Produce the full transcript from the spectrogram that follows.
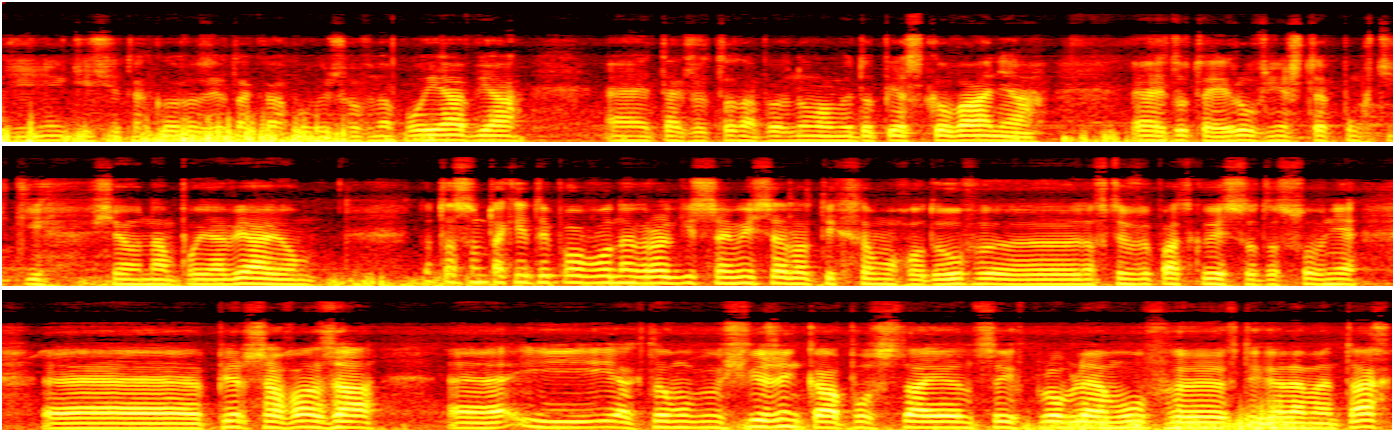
gdzieś niegdzie się ta korozja taka powierzchowna pojawia. E, Także to na pewno mamy do piaskowania. E, Tutaj również te punkciki się nam pojawiają. No to są takie typowo newralgiczne miejsca dla tych samochodów. E, No w tym wypadku jest to dosłownie pierwsza faza e, i jak to mówią świeżynka powstających problemów w tych elementach.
